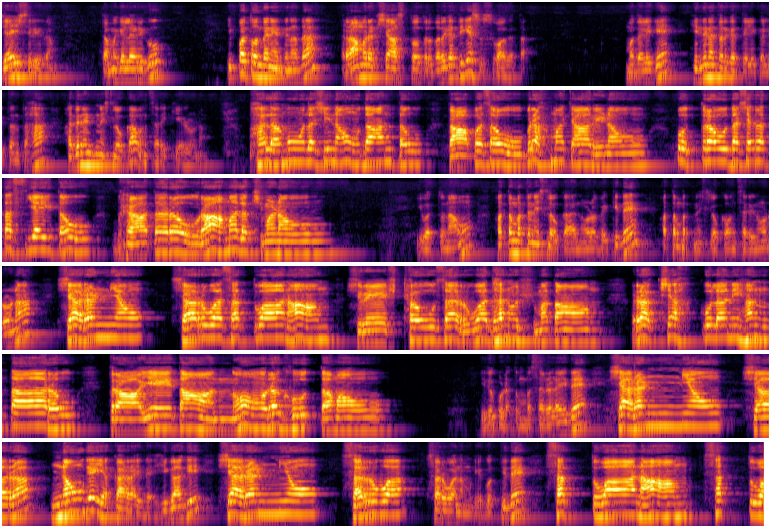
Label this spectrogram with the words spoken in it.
ಜೈ ಶ್ರೀರಾಮ್. ತಮಗೆಲ್ಲರಿಗೂ ಇಪ್ಪತ್ತೊಂದನೇ ದಿನದ ರಾಮರಕ್ಷಾ ಸ್ತೋತ್ರ ತರಗತಿಗೆ ಸುಸ್ವಾಗತ. ಮೊದಲಿಗೆ ಹಿಂದಿನ ತರಗತಿಯಲ್ಲಿ ಕಲಿತಂತಹ ಹದಿನೆಂಟನೇ ಶ್ಲೋಕ ಒಂದ್ಸರಿ ಕೇಳೋಣ. ಫಲ ಮೂಲ ದಾಂತೌ, ತಾಪಸೌ ಬ್ರಹ್ಮಚಾರಿಣೌ, ಪುತ್ರೌ ದಶರಥಸ್ಯೈತೌ, ಭ್ರಾತರೌ ರಾಮ ಲಕ್ಷ್ಮಣೌ ಇವತ್ತು ನಾವು ಹತ್ತೊಂಬತ್ತನೇ ಶ್ಲೋಕ ನೋಡಬೇಕಿದೆ. ಹತ್ತೊಂಬತ್ತನೇ ಶ್ಲೋಕ ಒಂದ್ಸರಿ ನೋಡೋಣ. ಶರಣ್ಯೌ ಸರ್ವಸತ್ವಾನಾಂ ಶ್ರೇಷ್ಠೌ ಸರ್ವಧನುಷ್ಮತಾಂ, ರಕ್ಷಃ ಕುಲ ನಿಹಂತಾರೌ, ತ್ರಾಯೇತಾನ್ನೋ ರಘುತ್ತಮೌ. ಇದು ಕೂಡ ತುಂಬಾ ಸರಳ ಇದೆ. ಶರಣ್ಯೌ ಶರ ನೌಗೆ ಯಕಾರ ಇದೆ. ಹೀಗಾಗಿ ಶರಣ್ಯೋ ಸರ್ವ ಸರ್ವ ನಮಗೆ ಗೊತ್ತಿದೆ. ಸತ್ವಾನಾಂ ಸತ್ವ.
